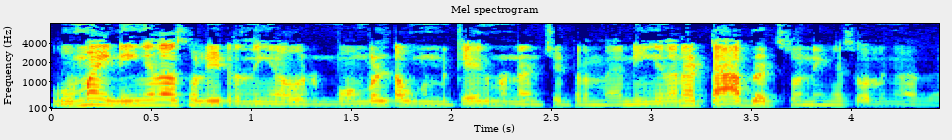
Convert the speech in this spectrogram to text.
உமை நீங்க தான் சொல்லிட்டு இருந்தீங்க. ஒரு உங்கள்ட்ட ஒன்னு கேட்கணும்னு நினைச்சிட்டு இருந்தேன். நீங்க தானே டேப்லெட் சொன்னீங்க. சொல்லுங்க அது.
